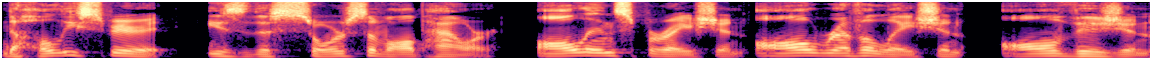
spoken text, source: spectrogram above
The Holy Spirit is the source of all power, all inspiration, all revelation, all vision,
